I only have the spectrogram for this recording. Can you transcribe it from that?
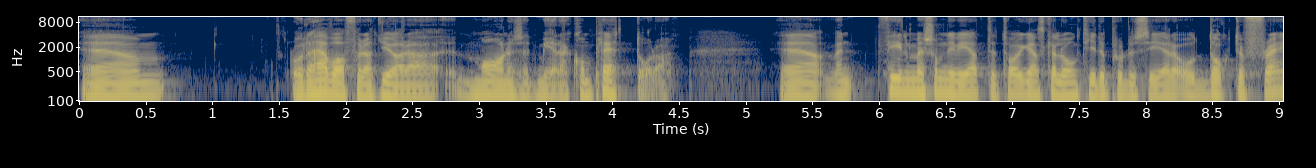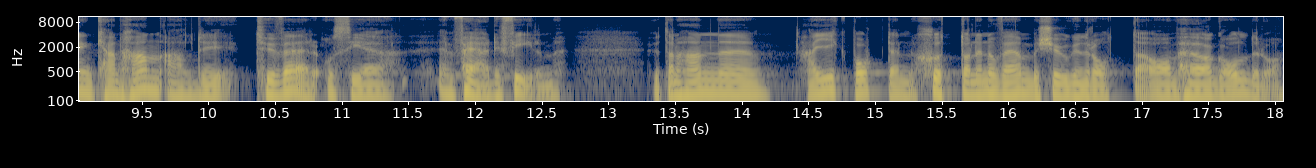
Um, och det här var för att göra manuset mera komplett då. då. Eh, men filmer som ni vet, det tar ju ganska lång tid att producera och Dr. Frank han hann aldrig tyvärr att se en färdig film. Utan han, eh, han gick bort den 17 november 2008 av hög ålder då.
